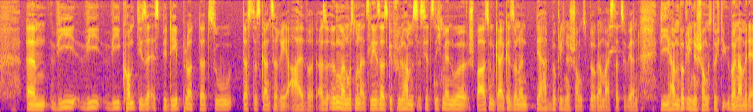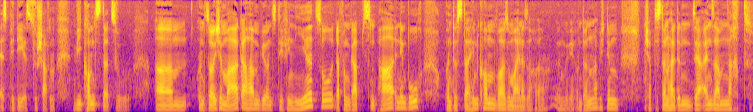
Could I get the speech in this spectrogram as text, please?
ähm, wie, wie, wie kommt dieser SPD-Plot dazu, dass das Ganze real wird? Also irgendwann muss man als Leser das Gefühl haben, es ist jetzt nicht mehr nur Spaß und Geike, sondern der hat wirklich eine Chance, Bürgermeister zu werden. Die haben wirklich eine Chance, durch die Übernahme der SPD es zu schaffen. Wie kommt es dazu? Ähm, und solche Marker haben wir uns definiert so. Davon gab es ein paar in dem Buch. Und das Dahinkommen war so meine Sache irgendwie. Und dann habe ich dem, ich habe das dann halt in sehr einsamen Nacht,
